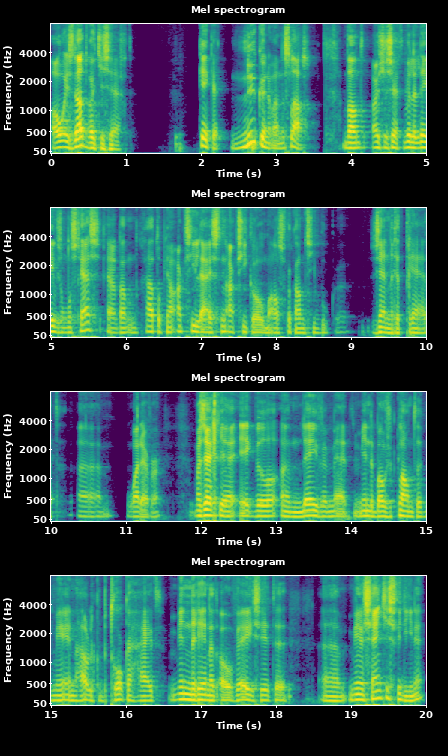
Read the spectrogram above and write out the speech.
Oh, is dat wat je zegt? Kikken, nu kunnen we aan de slag. Want als je zegt willen leven zonder stress, ja, dan gaat op jouw actielijst een actie komen als vakantieboeken, zenretreat, ehm whatever. Maar zeg je, ik wil een leven met minder boze klanten, meer inhoudelijke betrokkenheid, minder in het OV zitten, eh, meer centjes verdienen.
